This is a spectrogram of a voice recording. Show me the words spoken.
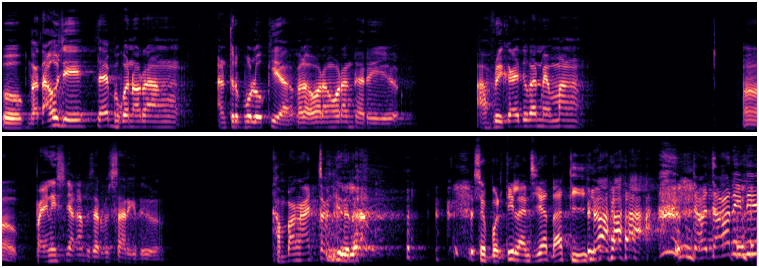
Oh, nggak tahu sih. Saya bukan orang antropologi ya. Kalau orang-orang dari Afrika itu kan memang eh, penisnya kan besar-besar gitu. Gampang ngaceng gitu loh. Seperti lansia tadi. Jangan-jangan ini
